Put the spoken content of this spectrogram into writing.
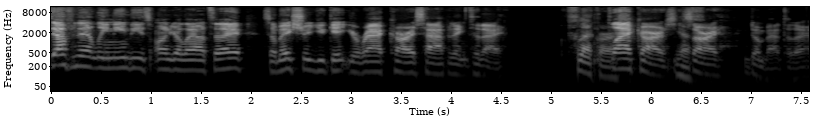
definitely need these on your layout today. So make sure you get your rack cars happening today. Flat cars. Flat cars. Yes. Sorry, I'm doing bad today.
